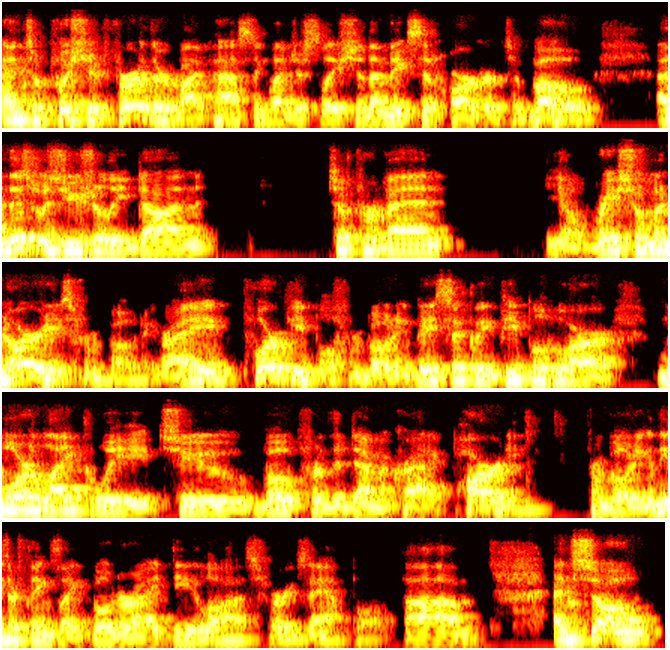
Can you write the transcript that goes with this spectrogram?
and to push it further by passing legislation that makes it harder to vote. And this was usually done to prevent you know racial minorities from voting right poor people from voting basically people who are more likely to vote for the democratic party from voting and these are things like voter id laws for example um, and so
